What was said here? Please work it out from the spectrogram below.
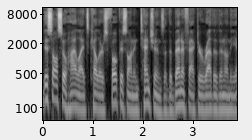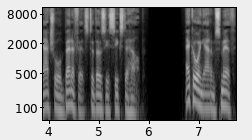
This also highlights Keller's focus on intentions of the benefactor rather than on the actual benefits to those he seeks to help. Echoing Adam Smith,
